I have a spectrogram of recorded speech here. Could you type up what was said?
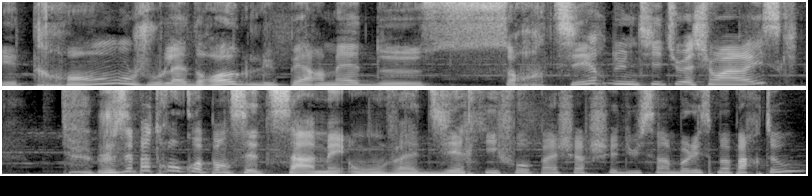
étrange où la drogue lui permet de sortir d'une situation à risque. Je sais pas trop quoi penser de ça, mais on va dire qu'il faut pas chercher du symbolisme partout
